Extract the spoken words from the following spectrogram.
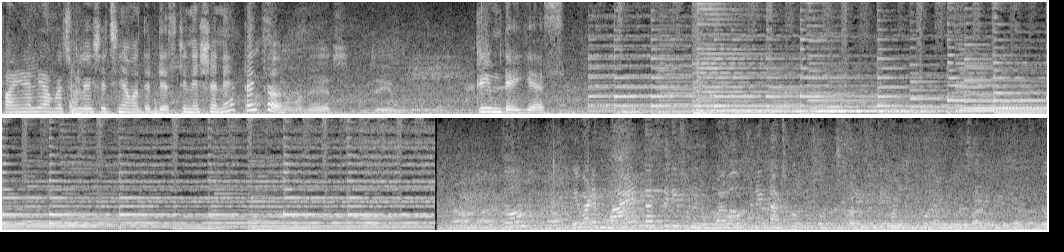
ফাইনালি আমরা চলে এসেছি আমাদের ডেস্টিনেশনে তাই তো? আমাদের ড্রিম ড্রিম ডে ইয়েস তো এবারে মায়ের কাছ থেকে শুনে নেব। বাবা ওখানে কাজকর্ম করছে। তো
